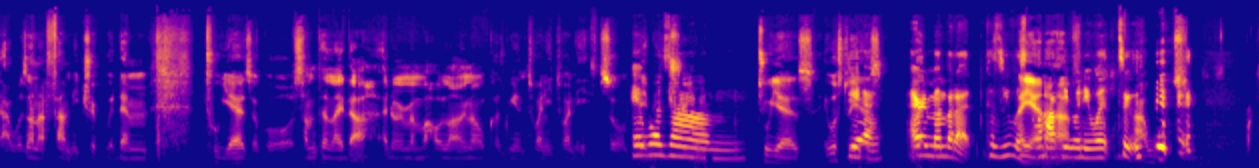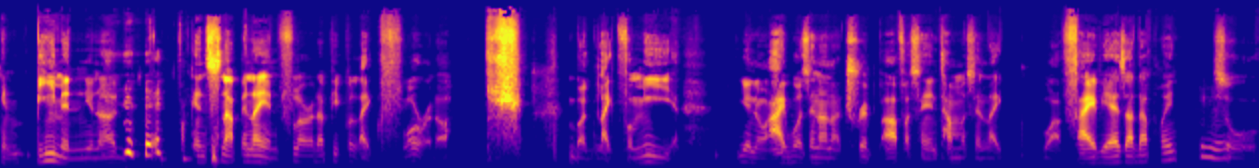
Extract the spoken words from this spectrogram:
I was on a family trip with them two years ago or something like that. I don't remember how long now because we're in 2020. So it was three, um two years. It was two yeah, years. I remember that because he was so happy when he went to. I was fucking beaming, you know, fucking snapping. I in Florida, people like Florida, but like for me, you know, I wasn't on a trip off of St. Thomas in like what five years at that point. Mm-hmm. So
